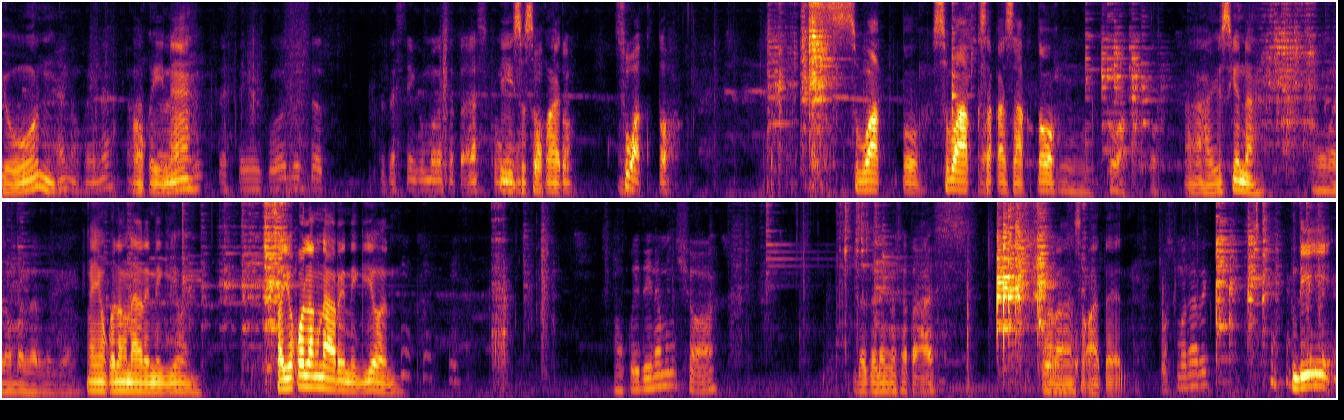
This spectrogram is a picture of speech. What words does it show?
Yun. Ayan, okay na. Okay na. Testing ko doon sa... Testing ko muna sa taas kung Isusukat. swak to. Swak to. Swak sa kasakto. Hmm, swak to. Ah, ayos yun ah. Ngayon walang malarnig yan. Ngayon ko lang narinig yun. Sa'yo ko lang narinig yun. Okay din naman siya. Dadalhin ko sa taas. Para sukatin. Post mo na, Rick. Hindi,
